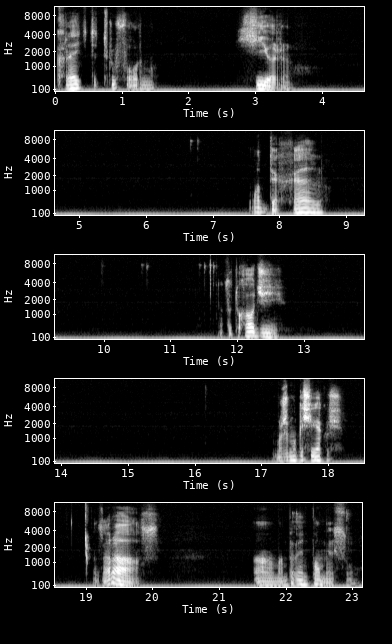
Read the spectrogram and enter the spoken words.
Create the true form here. What the hell? O co tu chodzi? Może mogę się jakoś... Zaraz. A, mam pewien pomysł.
